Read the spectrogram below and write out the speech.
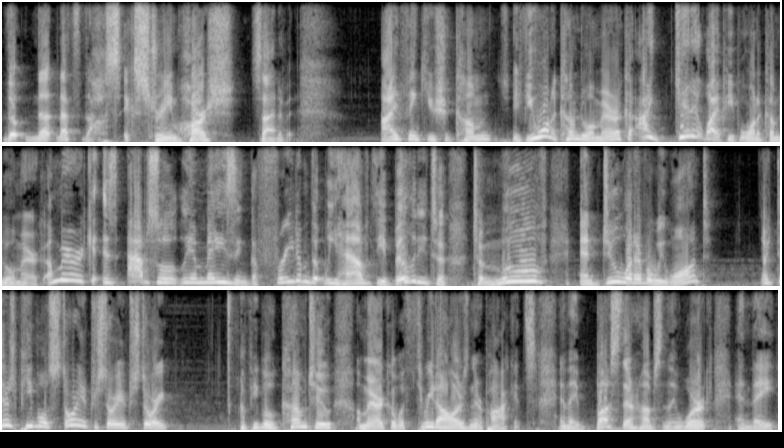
The, that, that's the extreme harsh side of it. I think you should come. If you want to come to America, I get it why people want to come to America. America is absolutely amazing. The freedom that we have, the ability to, to move and do whatever we want. Like, there's people, story after story after story, of people who come to America with $3 in their pockets and they bust their humps and they work and they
